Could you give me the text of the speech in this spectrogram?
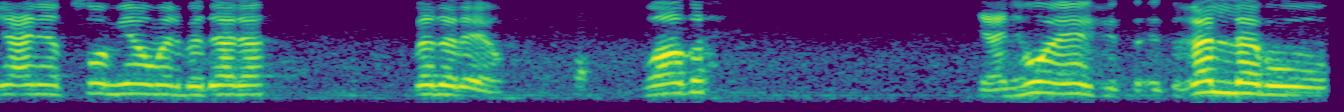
يعني تصوم يوما بدل بدل يوم. واضح؟ يعني هو إيش تغلب و...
